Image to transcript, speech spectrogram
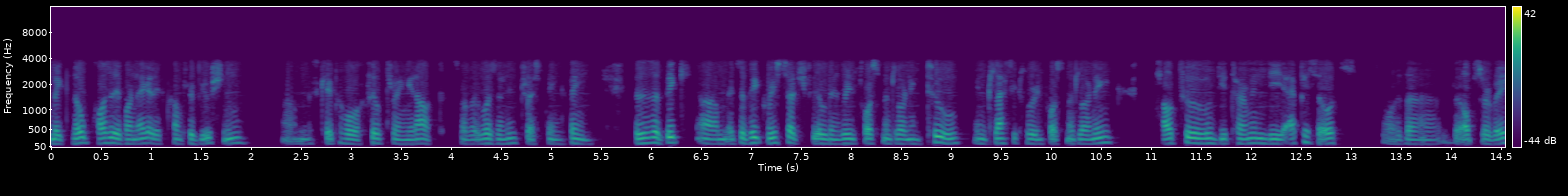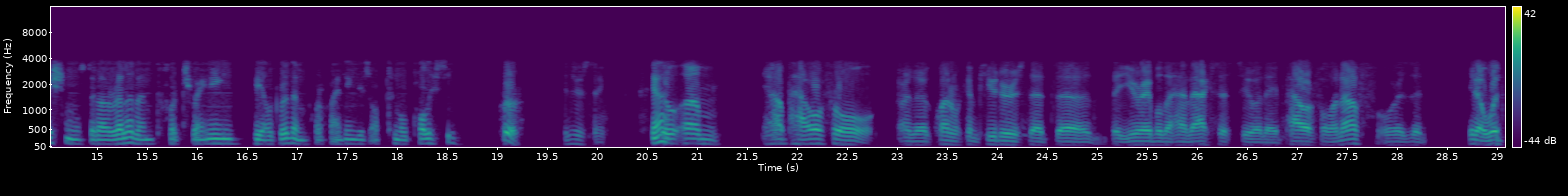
make no positive or negative contribution um, is capable of filtering it out. So that was an interesting thing. This is a big, um, it's a big research field in reinforcement learning too, in classical reinforcement learning, how to determine the episodes or the, the observations that are relevant for training the algorithm for finding this optimal policy. Huh. Interesting. Yeah. So, um, how powerful are the quantum computers that uh, that you're able to have access to? Are they powerful enough, or is it you know, what's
